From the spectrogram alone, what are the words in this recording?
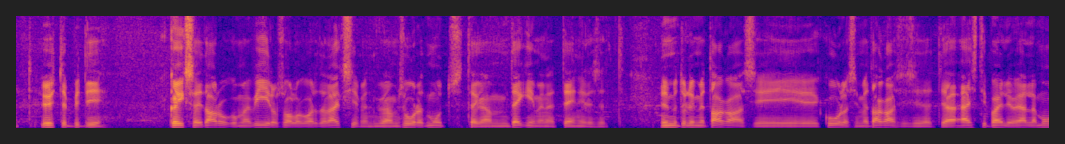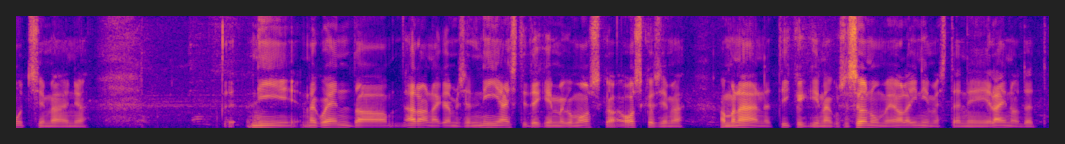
et ühtepidi kõik said aru, kui me viirusolukorda läksime, et me peame suured muutused tegema, me tegime need tehniliselt. nüüd me tulime tagasi, kuulasime tagasisidet ja hästi palju jälle muutsime, onju nii nagu enda äranägemisel nii hästi tegime, kui me oska, oskasime, aga ma näen, et ikkagi nagu see sõnum ei ole inimesteni läinud, et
